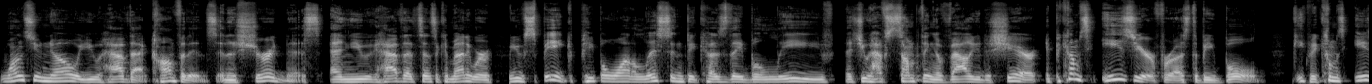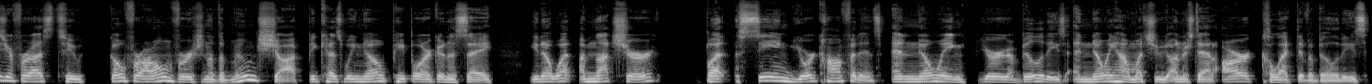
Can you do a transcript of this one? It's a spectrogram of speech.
once you know you have that confidence and assuredness and you have that sense of commanding where you speak, people want to listen because they believe that you have something of value to share, it becomes easier for us to be bold. It becomes easier for us to go for our own version of the moonshot because we know people are going to say, you know what, I'm not sure. But seeing your confidence and knowing your abilities and knowing how much you understand our collective abilities,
